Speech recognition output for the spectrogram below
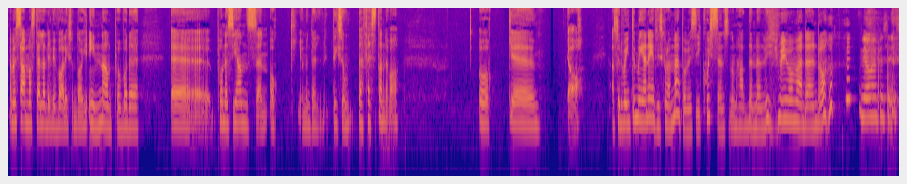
ja men samma ställe där vi var liksom dagen innan på både eh, på Jansen och ja men där, liksom, där festande var. Och eh, ja, alltså det var inte meningen att vi skulle vara med på musikquizen som de hade men vi, vi var med där ändå. ja, men precis.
